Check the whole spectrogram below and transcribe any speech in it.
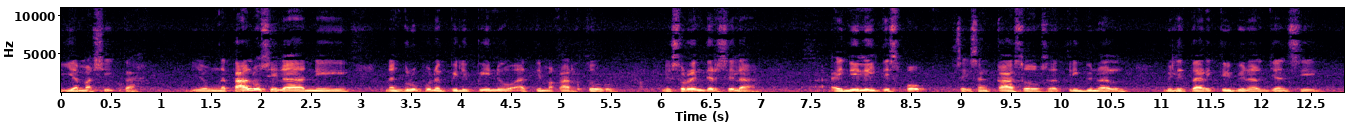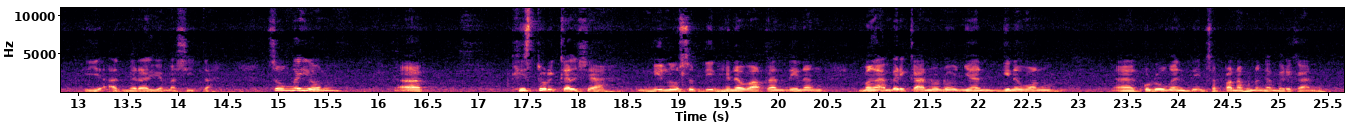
Yamashita. Yung natalo sila ni ng grupo ng Pilipino at ni MacArthur, ni-surrender sila, ay nilitis po sa isang kaso sa tribunal, military tribunal dyan si Admiral Yamashita. So ngayon, ah, historical siya. Nilusob din, hinawakan din ng mga Amerikano noon yan, ginawang ah, kulungan din sa panahon ng Amerikano.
